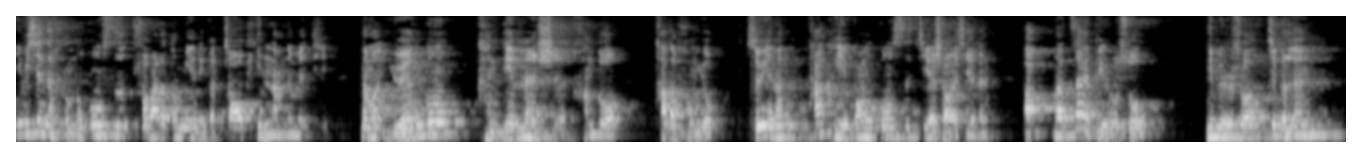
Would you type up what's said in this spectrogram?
因为现在很多公司说白了都面临一个招聘难的问题。那么员工肯定认识很多他的朋友，所以呢，他可以帮公司介绍一些人啊。那再比如说，你比如说这个人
